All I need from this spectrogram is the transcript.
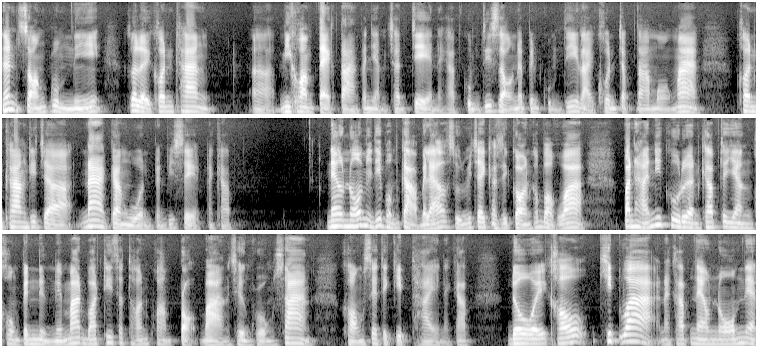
นั้น 2 กลุ่มนี้ก็เลยค่อนข้างมีความแตกต่างกันอย่างชัดเจนนะครับ กลุ่มที่2เนี่ยเป็นกลุ่มที่หลายคนจับตามองมาก ค่อนข้างที่จะน่ากังวลเป็นพิเศษนะครับแนวโน้มอย่างที่ผมกล่าวไปแล้วศูนย์วิจัยกสิกรเขาบอกว่า ปัญหานี้ครูเรือนครับจะยังคงเป็นหนึ่งในมาตรวัดที่สะท้อนความเปราะบาง เชิงโครงสร้างของเศรษฐกิจไทยนะครับโดยเขาคิดว่านะครับแนวโน้มเนี่ย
